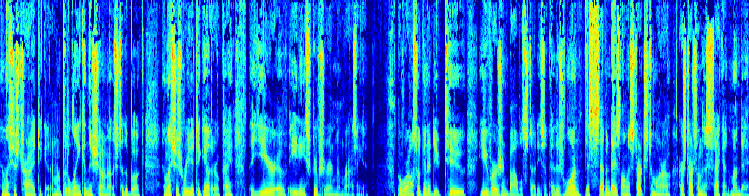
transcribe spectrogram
and let's just try it together. I'm going to put a link in the show notes to the book and let's just read it together, okay? The year of eating scripture and memorizing it. But we're also going to do two YouVersion Bible studies. Okay, there's one that's seven days long. It starts tomorrow, or starts on the second Monday.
